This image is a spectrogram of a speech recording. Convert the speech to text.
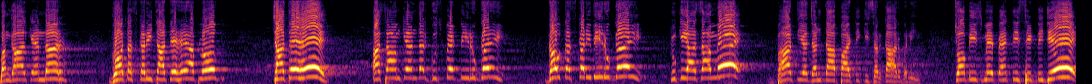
बंगाल के अंदर गौ तस्करी चाहते हैं आप लोग? चाहते हैं? असम के अंदर घुसपैठ भी रुक गई गौ तस्करी भी रुक गई, क्योंकि आसाम में भारतीय जनता पार्टी की सरकार बनी। 24 में 35 सीट दीजिए।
